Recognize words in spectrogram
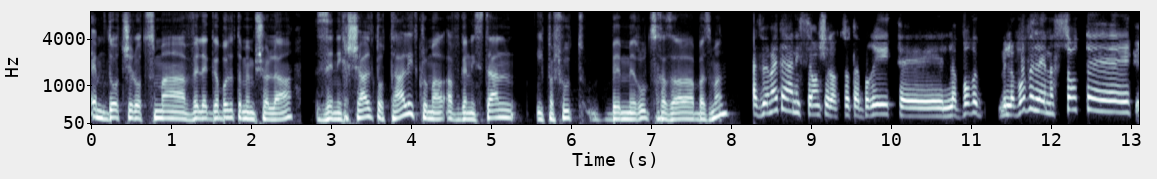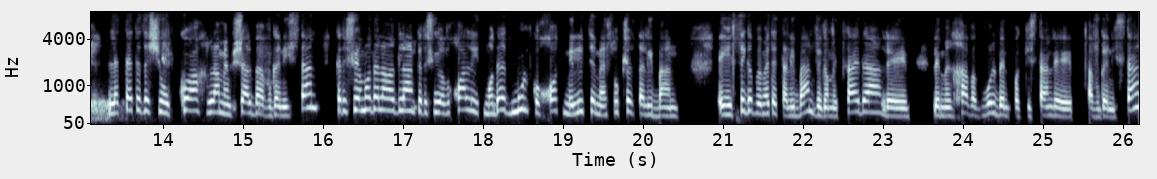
עמדות של עוצמה ולגבות את הממשלה. זה נכשל טוטאלית? כלומר, אפגניסטן היא פשוט במרוץ חזרה בזמן? אז באמת היה ניסיון של ארה"ב אה, לבוא, לבוא ולנסות אה, לתת איזשהו כוח לממשל באפגניסטן, כדי שהוא יעמוד על הרגליים, כדי שהוא יוכל להתמודד מול כוחות מיליציה מהסוג של טליבן. היא השיגה באמת את טליבן וגם את קאידה למרחב הגבול בין פקיסטן לאפגניסטן,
